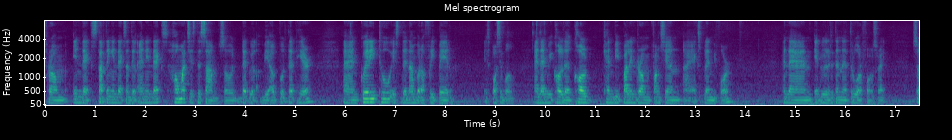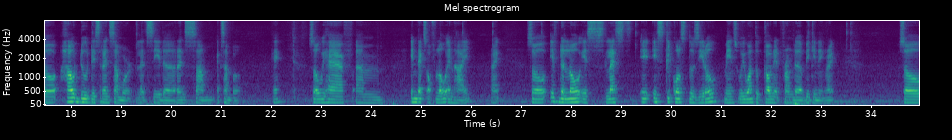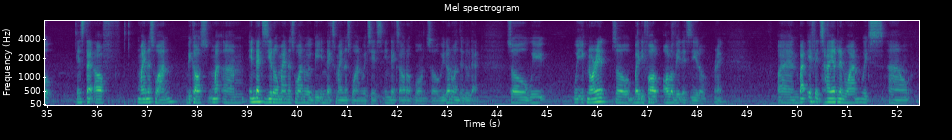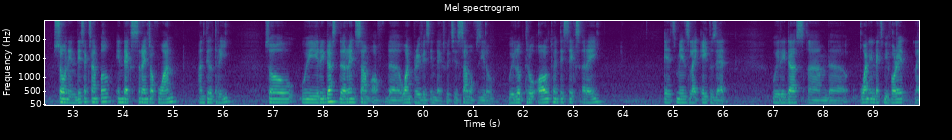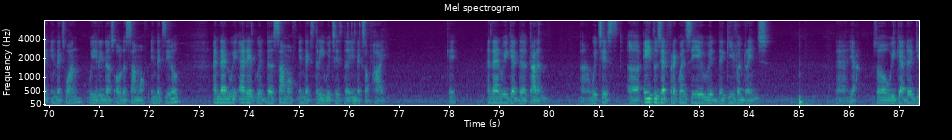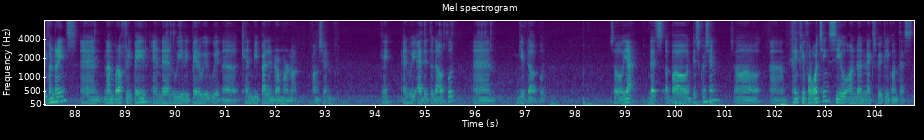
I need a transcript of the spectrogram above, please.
from index starting index until end index how much is the sum? So that will be outputted here. And query 2 is the number of repair is possible. And then we call the call can be palindrome function I explained before. And then it will return a true or false right? So how do this range sum work? Let's see the range sum example okay? So we have um, index of low and high right? So if the low is less it is equals to zero means we want to count it from the beginning right? So instead of minus one because um, index 0 minus 1 will be index minus 1 which is index out of bound so we don't want to do that. So we we ignore it so by default all of it is 0 right? And but if it's higher than 1 which uh, shown in this example index range of 1 until 3 so we reduce the range sum of the one previous index which is sum of 0 we loop through all 26 array. It means like a to z. We reduce um, the one index before it like index 1 we reduce all the sum of index 0 and then we add it with the sum of index 3 which is the index of high. Okay? And then we get the current uh, which is uh, a to z frequency with the given range. Uh, yeah so we get the given range and number of repair and then we repair with, with uh, can be palindrome or not function. Okay? And we add it to the output and give the output. So yeah that's about this question. So uh, thank you for watching. See you on the next weekly contest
